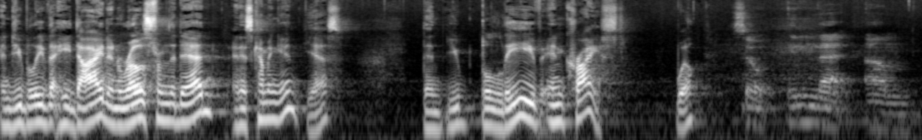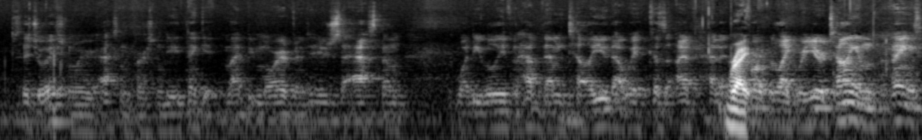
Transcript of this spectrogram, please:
And do you believe that he died and rose from the dead and is coming in? Yes. Then you believe in Christ. Will? So, in that um, situation where you're asking the person, do you think it might be more advantageous to ask them, what do you believe, and have them tell you that way? Because I've had it right. before, like where you're telling them the things,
